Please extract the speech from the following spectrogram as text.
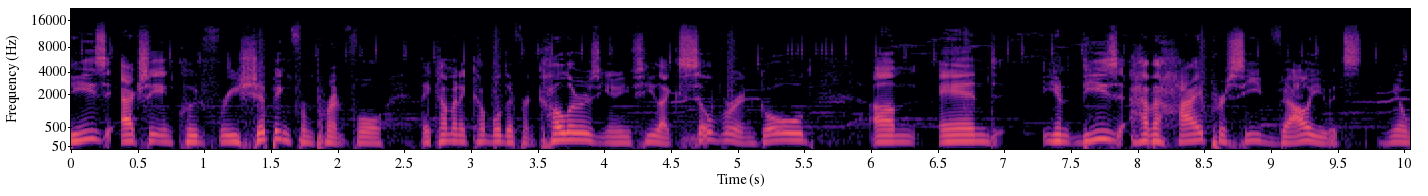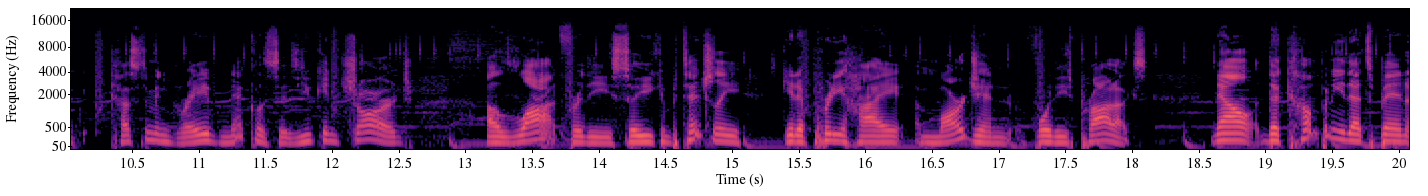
These actually include free shipping from Printful. They come in a couple different colors. You know, you see like silver and gold, um, and you know these have a high perceived value. It's you know custom engraved necklaces. You can charge a lot for these, so you can potentially get a pretty high margin for these products. Now, the company that's been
